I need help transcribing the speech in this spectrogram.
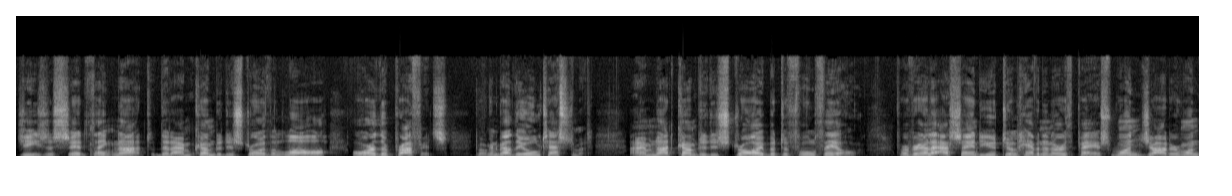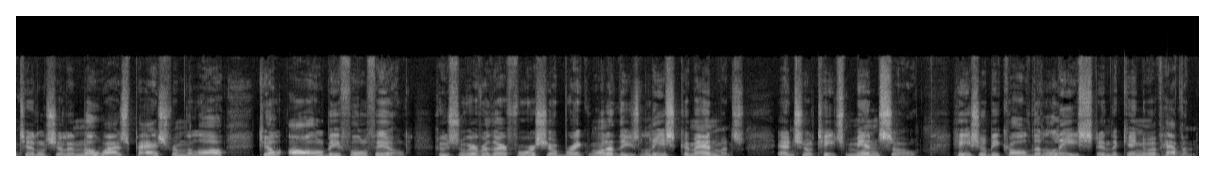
Jesus said, Think not that I'm come to destroy the law or the prophets, talking about the Old Testament. I am not come to destroy, but to fulfill. For verily I say unto you, till heaven and earth pass, one jot or one tittle shall in no wise pass from the law, till all be fulfilled. Whosoever therefore shall break one of these least commandments, and shall teach men so, he shall be called the least in the kingdom of heaven.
